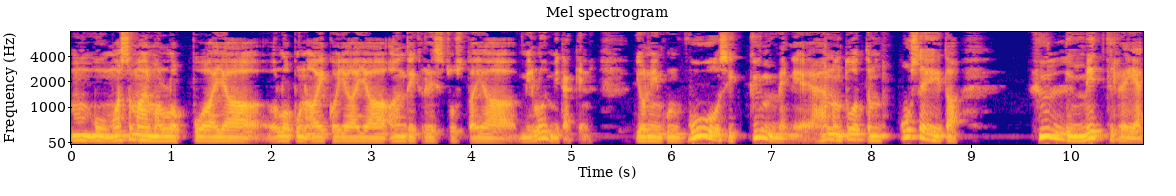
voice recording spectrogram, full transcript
muun muassa maailmanloppua ja lopun aikoja ja antikristusta ja milloin mitäkin jo niin kuin vuosikymmeniä. Ja hän on tuottanut useita hyllymetrejä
